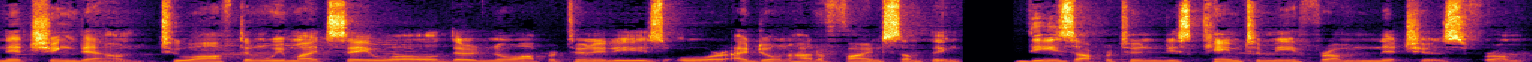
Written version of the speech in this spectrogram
niching down. Too often we might say, well, there are no opportunities or I don't know how to find something. These opportunities came to me from niches, from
